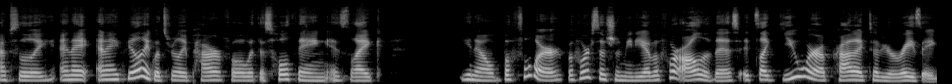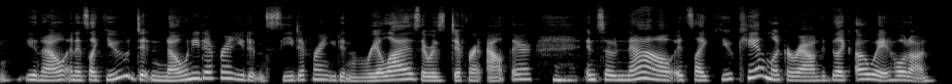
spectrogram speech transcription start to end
Absolutely, and I and I feel like what's really powerful with this whole thing is like you know, before before social media, before all of this, it's like you were a product of your raising, you know, and it's like you didn't know any different, you didn't see different, you didn't realize there was different out there. Mm-hmm. And so now it's like you can look around and be like, "Oh wait, hold on."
